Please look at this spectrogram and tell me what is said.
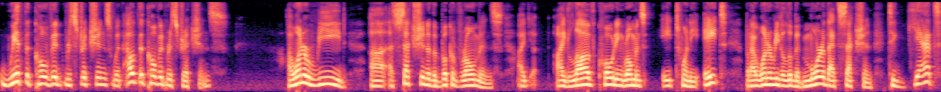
with the COVID restrictions, without the COVID restrictions. I want to read uh, a section of the book of Romans. I, I love quoting Romans 8:28, but I want to read a little bit more of that section to get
